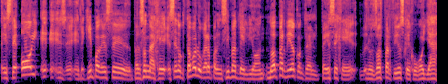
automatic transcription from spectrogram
este, hoy eh, eh, es, eh, el equipo de este personaje es en octavo lugar por encima de Lyon. No ha perdido contra el PSG. Los dos partidos que jugó ya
